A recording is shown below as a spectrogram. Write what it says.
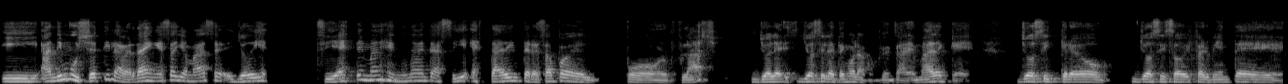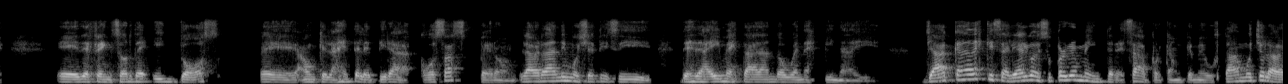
Y Andy Muschietti, la verdad, en esa llamada yo dije, si este man genuinamente así está interesado por, el, por Flash, yo, le, yo sí le tengo la confianza. Además de que yo sí creo, yo sí soy ferviente eh, defensor de It 2, eh, aunque la gente le tira cosas, pero la verdad Andy Muschietti sí, desde ahí me está dando buena espina y ya cada vez que salía algo de Supergirl me interesaba, porque aunque me gustaba mucho la,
